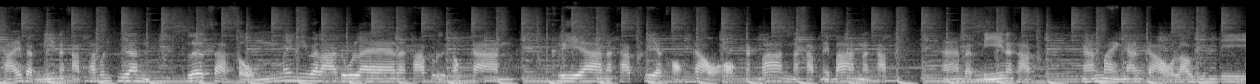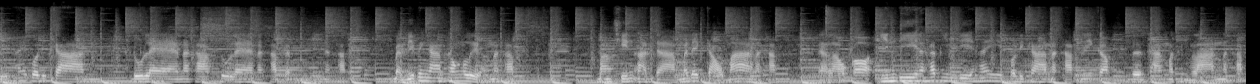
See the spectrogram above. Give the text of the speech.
ใช้แบบนี้นะครับ ถ้าเพื่อนๆเลิกสะสมไม่มีเวลาดูแลนะครับ หรือต้องการเคลียร์นะครับเคลียร์ของเก่าออกจากบ้านนะครับในบ้านนะครับนะแบบนี้นะครับ งานใหม่งานเก่าเรายินดีให้บริการดูแลนะครับ ดูแลนะครับแบบนี้นะครับ แบบนี้เป็นงานทองเหลืองนะครับ บางชิ้นอาจจะไม่ได้เก่ามากนะครับ แต่เราก็ยินดีนะครับ ยินดีให้บริการนะครับ นี่ก็เดินทางมาถึงร้านนะครับ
